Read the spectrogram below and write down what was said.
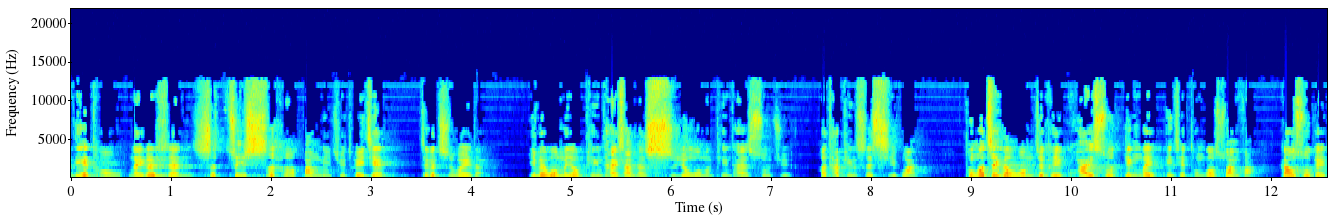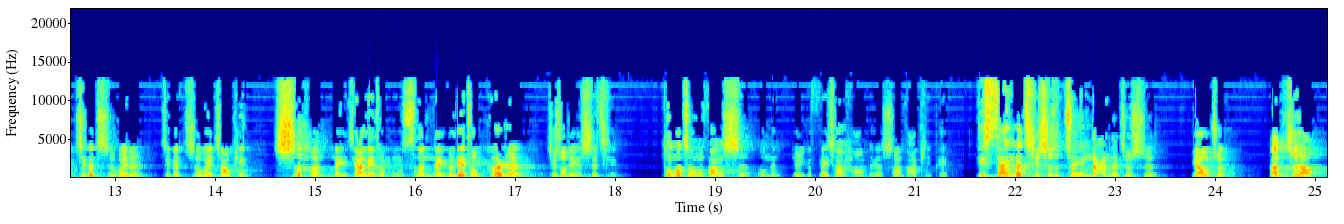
猎头、哪个人是最适合帮你去推荐这个职位的。因为我们有平台上能使用我们平台的数据和他平时的习惯，通过这个我们就可以快速定位，并且通过算法告诉给这个职位的这个职位招聘适合哪家猎头公司的哪个猎头个人去做这件事情。通过这种方式，我们有一个非常好的一个算法匹配。第三个其实是最难的，就是标准。大家知道，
